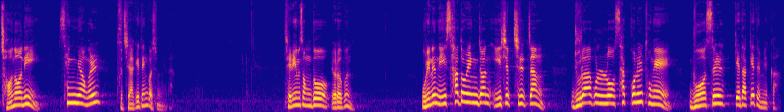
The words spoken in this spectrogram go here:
전원이 생명을 부지하게 된 것입니다. 재림성도 여러분, 우리는 이 사도행전 27장 유라굴로 사건을 통해 무엇을 깨닫게 됩니까?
